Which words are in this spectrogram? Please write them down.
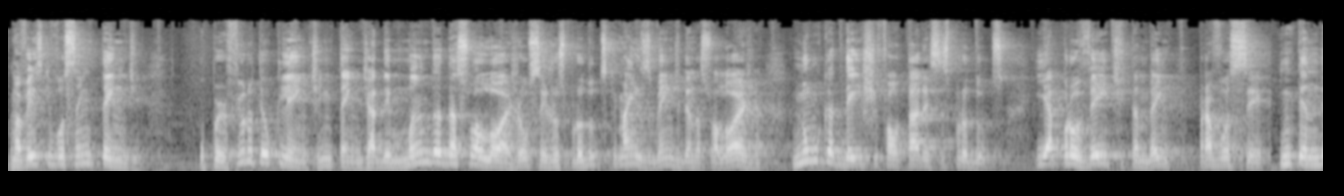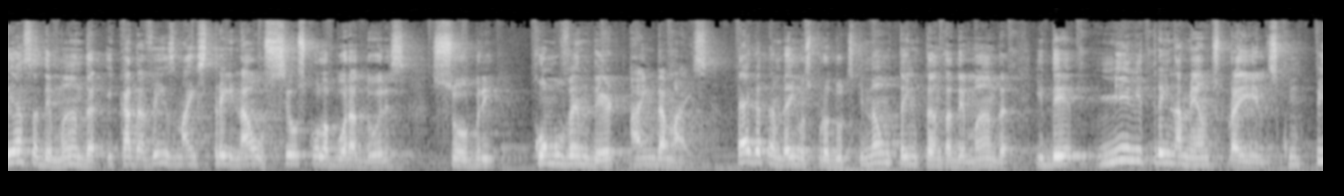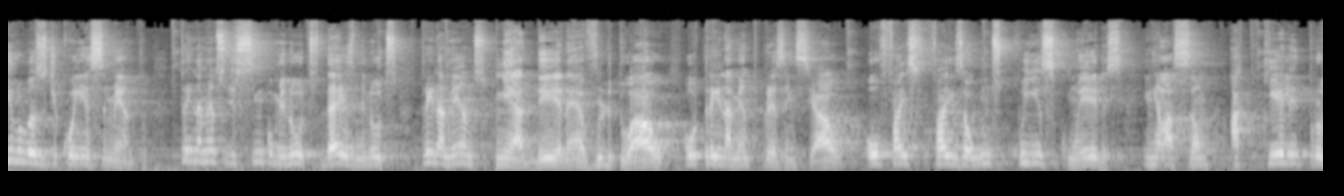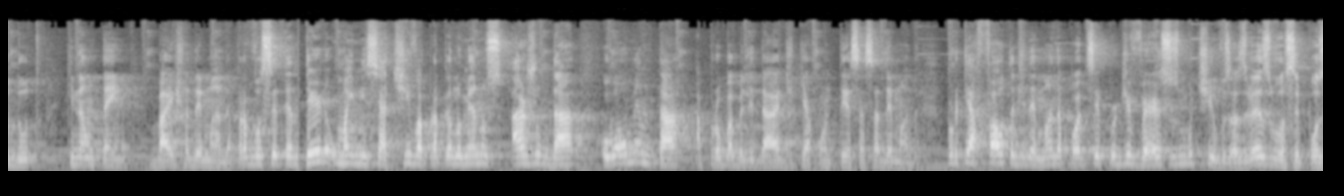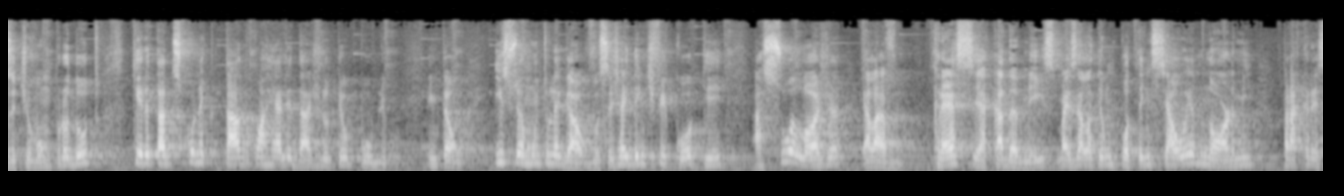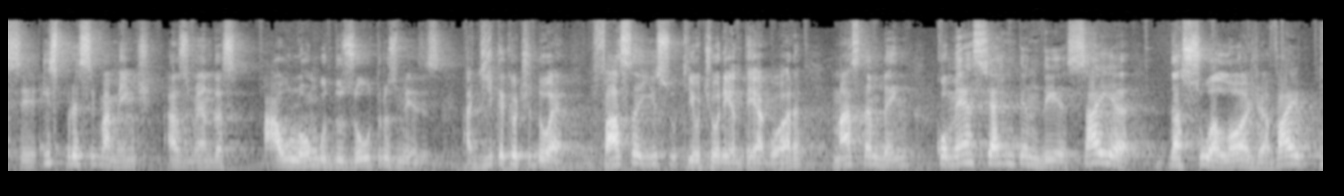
Uma vez que você entende o perfil do teu cliente entende a demanda da sua loja, ou seja, os produtos que mais vende dentro da sua loja, nunca deixe faltar esses produtos. E aproveite também para você entender essa demanda e cada vez mais treinar os seus colaboradores sobre como vender ainda mais. Pega também os produtos que não têm tanta demanda e dê mini treinamentos para eles, com pílulas de conhecimento Treinamentos de 5 minutos, 10 minutos, treinamentos em EAD, né, virtual, ou treinamento presencial, ou faz, faz alguns quiz com eles em relação àquele produto que não tem baixa demanda, para você ter uma iniciativa para pelo menos ajudar ou aumentar a probabilidade que aconteça essa demanda. Porque a falta de demanda pode ser por diversos motivos. Às vezes você positivou um produto que ele está desconectado com a realidade do teu público. Então, isso é muito legal. Você já identificou que a sua loja, ela cresce a cada mês, mas ela tem um potencial enorme para crescer expressivamente as vendas ao longo dos outros meses. A dica que eu te dou é: faça isso que eu te orientei agora, mas também comece a entender, saia da sua loja, vai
